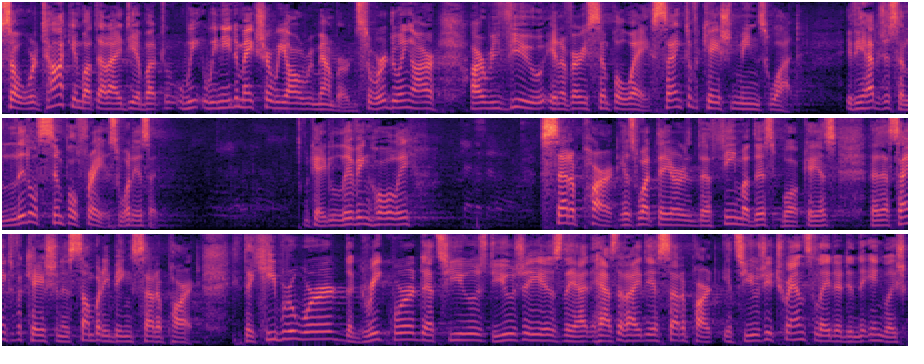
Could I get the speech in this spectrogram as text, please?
So we're talking about that idea, but we, we need to make sure we all remember. So we're doing our, our review in a very simple way. Sanctification means what? If you had just a little simple phrase, what is it? Okay, living holy, Set apart is what they are, the theme of this book is. That sanctification is somebody being set apart. The Hebrew word, the Greek word that's used usually is that has that idea set apart. It's usually translated into English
